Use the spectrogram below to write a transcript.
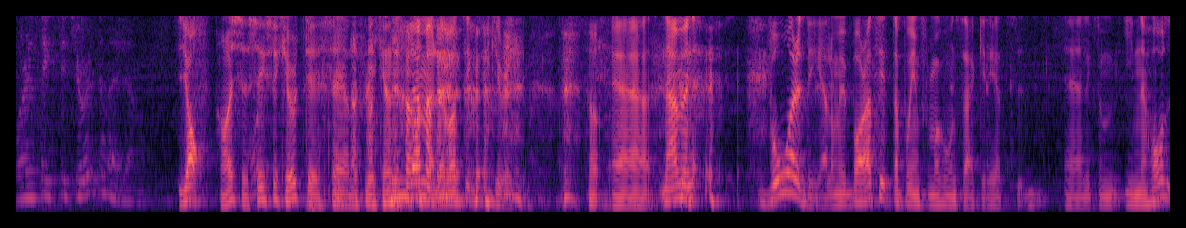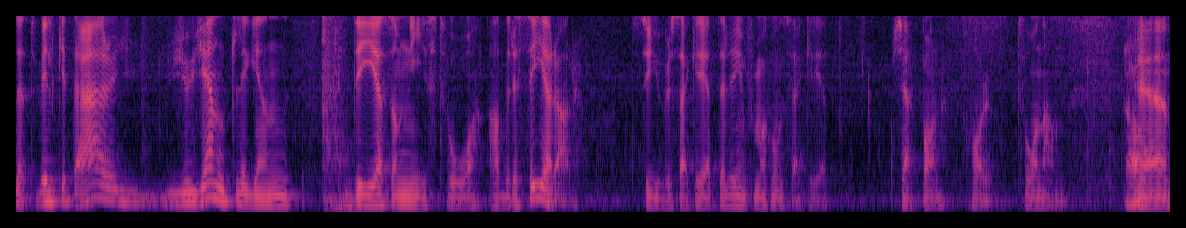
Var det Six Security möjligen? ja, Ja, just det. Six Security säger han i publiken. det stämmer. Det var Six Security. Eh, nej, men vår del, om vi bara tittar på informationssäkerhetsinnehållet, eh, liksom, innehållet, vilket är ju egentligen det som NIS 2 adresserar. Cybersäkerhet eller informationssäkerhet. Kärt barn har två namn. Ja. Eh,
